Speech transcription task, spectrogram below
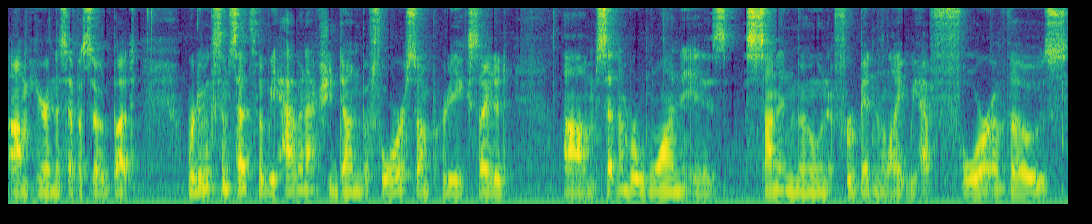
um, here in this episode, but we're doing some sets that we haven't actually done before, so I'm pretty excited. Um, set number one is Sun and Moon Forbidden Light. We have four of those,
